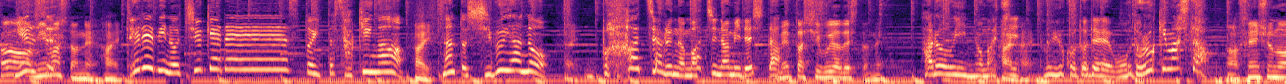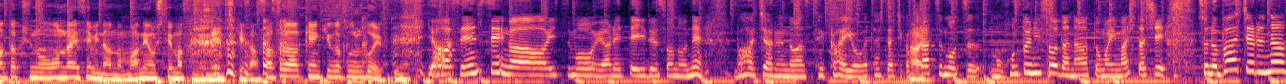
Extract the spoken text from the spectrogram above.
ニュース。見ましたね。はい。テレビの中継ですといった先が、はい。なんと渋谷のバーチャルな街並みでした、メタ渋谷でしたね。ハロウィンの街、はいはい。ということで驚きました。あ先週の私のオンラインセミナーの真似をしてますね NHK さん。さすが研究が鋭いですね。いや先生がいつもやれているそのねバーチャルな世界を私たちが2つ持つ、もう本当にそうだなと思いましたしそのバーチャルな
